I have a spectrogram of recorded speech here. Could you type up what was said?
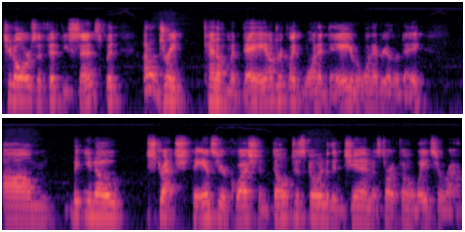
two dollars and fifty cents, but I don't drink ten of them a day. I'll drink like one a day or one every other day. Um, but you know, stretch to answer your question. Don't just go into the gym and start throwing weights around.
